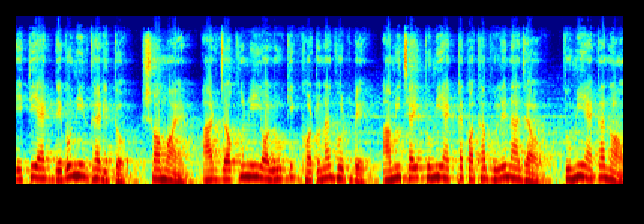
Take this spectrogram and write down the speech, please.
এটি এক দেব নির্ধারিত সময়। আর যখন এই অলৌকিক ঘটনা ঘটবে, আমি চাই তুমি একটা কথা ভুলে না যাও। তুমি একা নও,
